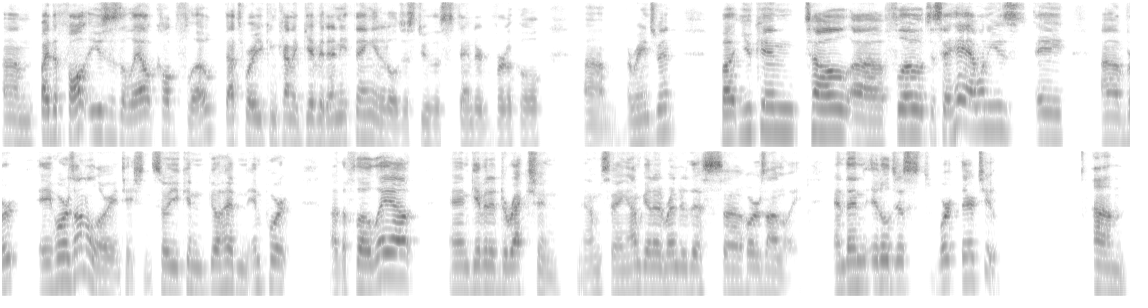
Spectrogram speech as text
Um, by default, it uses a layout called flow. That's where you can kind of give it anything and it'll just do the standard vertical um, arrangement. But you can tell uh, flow to say, hey, I want to use a, uh, a horizontal orientation. So you can go ahead and import uh, the flow layout and give it a direction. I'm saying I'm going to render this uh, horizontally, and then it'll just work there too. Um,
